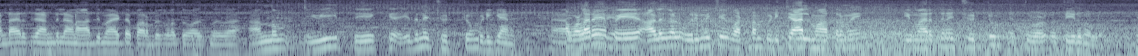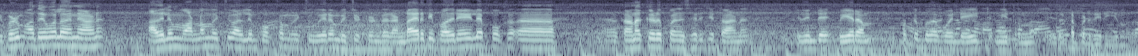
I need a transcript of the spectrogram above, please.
രണ്ടായിരത്തി രണ്ടിലാണ് ആദ്യമായിട്ട് പറമ്പിക്കുളത്ത് വളർത്തുന്നത് അന്നും ഈ തേക്ക് ഇതിനെ ചുറ്റും പിടിക്കാൻ വളരെ പേ ആളുകൾ ഒരുമിച്ച് വട്ടം പിടിച്ചാൽ മാത്രമേ ഈ മരത്തിന് ചുറ്റും എത്തു എത്തിയിരുന്നുള്ളൂ. ഇപ്പോഴും അതേപോലെ തന്നെയാണ്. അതിലും വണ്ണം വെച്ചു അതിലും പൊക്കം വെച്ചു ഉയരം വെച്ചിട്ടുണ്ട്. രണ്ടായിരത്തി പതിനേഴിലെ പൊക്ക കണക്കെടുപ്പ് അനുസരിച്ചിട്ടാണ് ഇതിന്റെ ഉയരം മുപ്പത്തൊമ്പത് പോയിന്റ് എയ്റ്റ് മീറ്ററിന് തിട്ടപ്പെടുത്തിയിരിക്കുന്നത്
